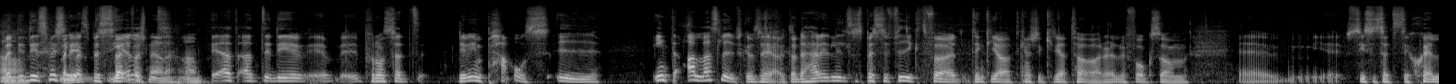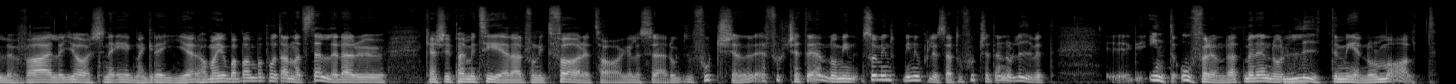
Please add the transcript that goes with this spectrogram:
men det, det som är så himla speciellt. Ja. att, att det är eh, på något sätt, det är en paus i inte allas liv ska jag säga, utan det här är lite specifikt för, tänker jag, att kanske kreatörer eller folk som eh, sysselsätter sig själva eller gör sina egna grejer. Har man jobbat på ett annat ställe där du kanske är permitterad från ditt företag eller sådär, då fortsätter, fortsätter ändå, min, så min, min upplevelse, att då fortsätter ändå livet inte oförändrat men ändå lite mer normalt.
